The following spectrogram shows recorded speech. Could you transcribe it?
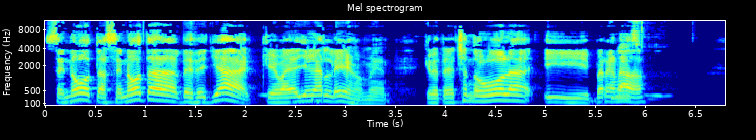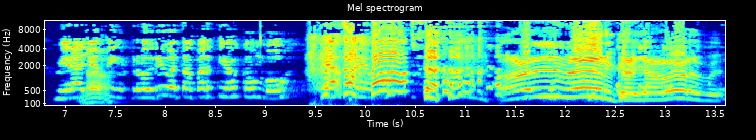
se nota, se nota desde ya que vaya a llegar lejos, men. Que le estoy echando bola y, verga, nada. Mira, Nada. Justin, Rodrigo está partido con vos. ¿Qué hacemos? ¡Ay, verga! Y ahora, pues.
